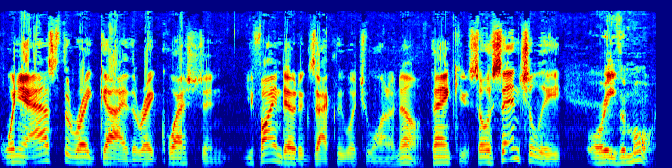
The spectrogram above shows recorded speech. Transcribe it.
When you ask the right guy the right question, you find out exactly what you want to know. Thank you. So essentially, or even more,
